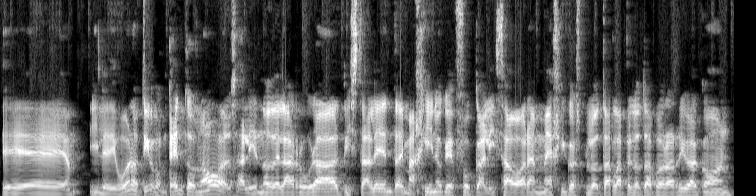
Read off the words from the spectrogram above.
eh, y le digo, bueno, tío, contentos, ¿no? Saliendo de la rural, pista lenta, imagino que focalizado ahora en México, explotar la pelota por arriba con,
